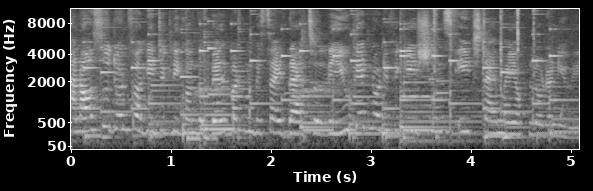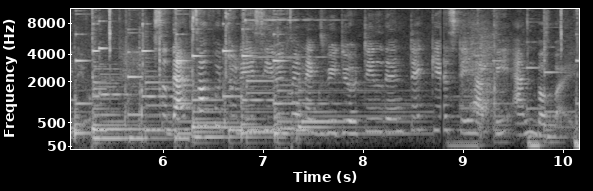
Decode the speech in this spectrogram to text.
and also don't forget to click on the bell button beside that so that you get notifications each time i upload a new video. So that's all for today. See you in my next video. Till then take care stay happy and bye bye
